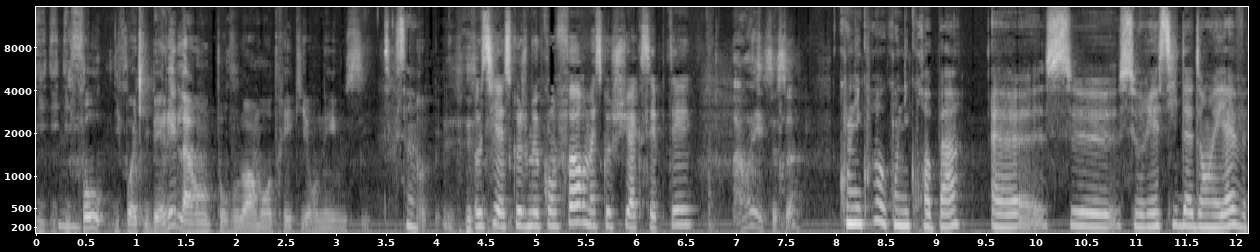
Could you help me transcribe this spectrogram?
il, il- il faut, il faut être libéré de la honte pour vouloir montrer qui on est aussi. C'est ça. Donc, Aussi, est-ce que je me conforme Est-ce que je suis acceptée ah oui, c'est ça. Qu'on y croit ou qu'on n'y croit pas, euh, ce, ce récit d'Adam et Ève,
